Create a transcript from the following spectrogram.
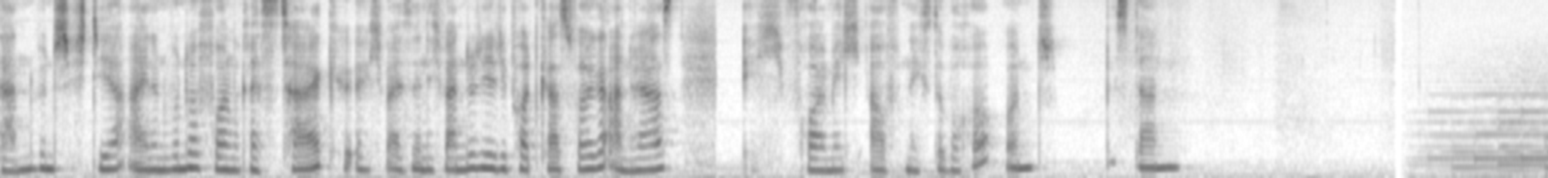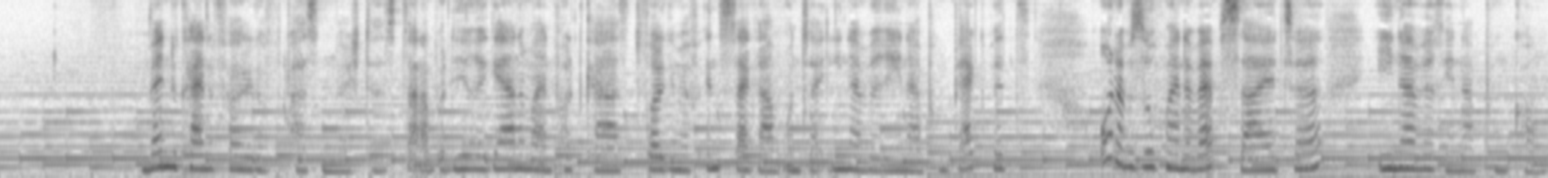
dann wünsche ich dir einen wundervollen Resttag. Ich weiß ja nicht, wann du dir die Podcast-Folge anhörst. Ich freue mich auf nächste Woche und bis dann. Wenn du keine Folge verpassen möchtest, dann abonniere gerne meinen Podcast, folge mir auf Instagram unter inaverena.bergwitz oder besuch meine Webseite inaverena.com.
